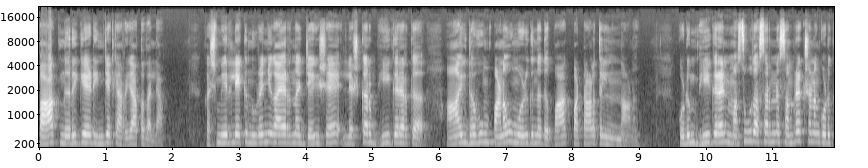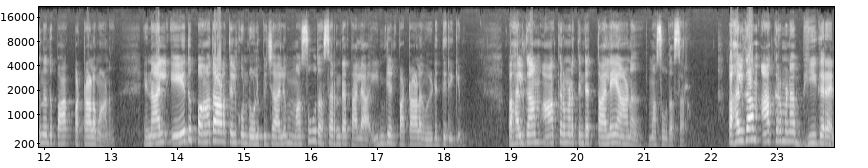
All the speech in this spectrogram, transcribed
പാക് നെറികേട് ഇന്ത്യയ്ക്ക് അറിയാത്തതല്ല. കശ്മീരിലേക്ക് നുഴഞ്ഞു കയറുന്ന ജെയ്ഷെ ലഷ്കർ ഭീകരർക്ക് ആയുധവും പണവും ഒഴുകുന്നത് പാക് പട്ടാളത്തിൽ നിന്നാണ്. കൊടും ഭീകരൻ മസൂദ് അസറിന് സംരക്ഷണം കൊടുക്കുന്നത് പാക് പട്ടാളമാണ്. എന്നാൽ ഏത് പാതാളത്തിൽ കൊണ്ട് ഒളിപ്പിച്ചാലും മസൂദ് അസറിന്റെ തല ഇന്ത്യൻ പട്ടാളം എടുത്തിരിക്കും. പഹൽഗാം ആക്രമണത്തിന്റെ തലയാണ് മസൂദ് അസർ. പഹൽഗാം ആക്രമണ ഭീകരൻ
